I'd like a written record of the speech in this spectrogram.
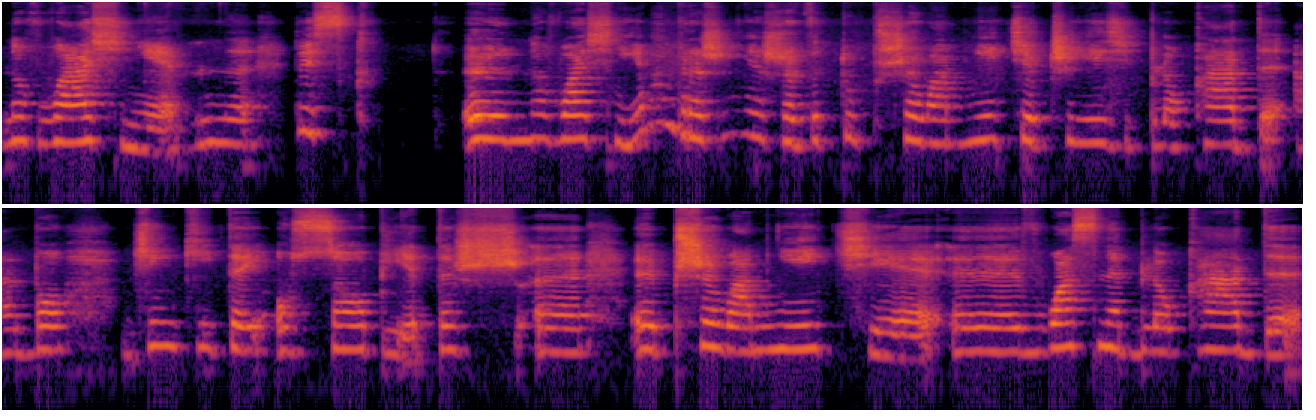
No właśnie, mm, to jest k- e, no właśnie, ja mam wrażenie, że Wy tu przełamiecie czyjeś blokady, albo dzięki tej osobie też e, e, przełamiecie e, własne blokady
